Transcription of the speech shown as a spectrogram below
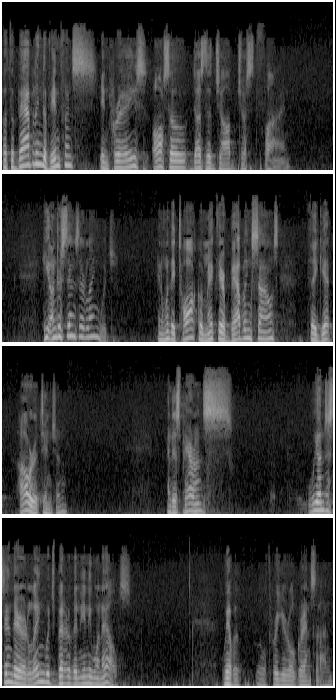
But the babbling of infants in praise also does the job just fine. He understands their language. And when they talk or make their babbling sounds, they get our attention. And as parents, we understand their language better than anyone else. We have a little three year old grandson,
